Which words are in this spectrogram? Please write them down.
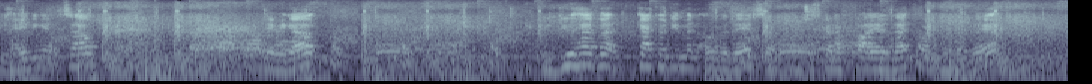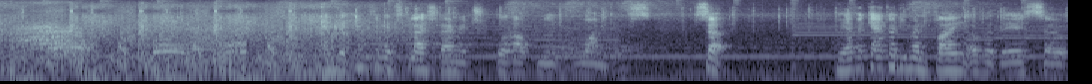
behaving itself. There we go. We do have a Cacodemon over there, so I'm just gonna fire that one over there. And the infinite splash damage will help me wonders. So, we have a Cacodemon flying over there, so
